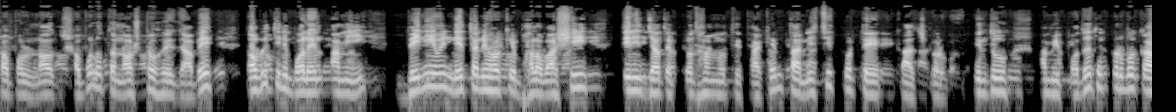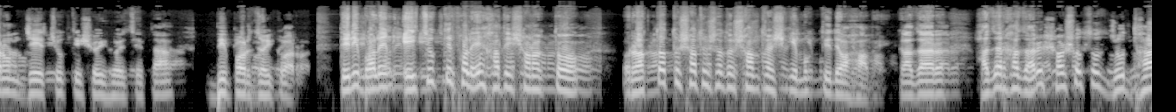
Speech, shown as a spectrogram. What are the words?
সফল সফলতা নষ্ট হয়ে যাবে। তবে তিনি বলেন আমি বেনিয়ামিন নেতানিয়াহুকে ভালোবাসি। তিনি যাতে প্রধানমন্ত্রী থাকেন তা নিশ্চিত করতে কাজ করব। কিন্তু আমি পদত্যাগ করব কারণ যে চুক্তি সই হয়েছে তা বিপর্যয়কর। তিনি বলেন এই চুক্তির ফলে হাতে শনাক্ত রক্তাক্ত শত শত সন্ত্রাসীকে মুক্তি দেওয়া হবে। গাজার হাজার হাজার সশস্ত্র যোদ্ধা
